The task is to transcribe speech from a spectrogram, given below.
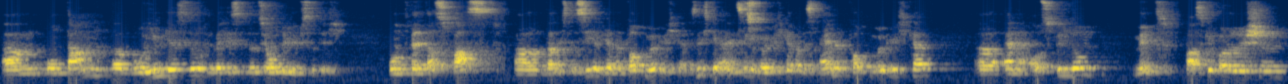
Ähm, und dann, äh, wohin gehst du? In welche Situation begibst du dich? Und wenn das passt, äh, dann ist das sicherlich eine Top-Möglichkeit. Das ist nicht die einzige Möglichkeit, aber es ist eine Top-Möglichkeit, eine Ausbildung mit basketballerischen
